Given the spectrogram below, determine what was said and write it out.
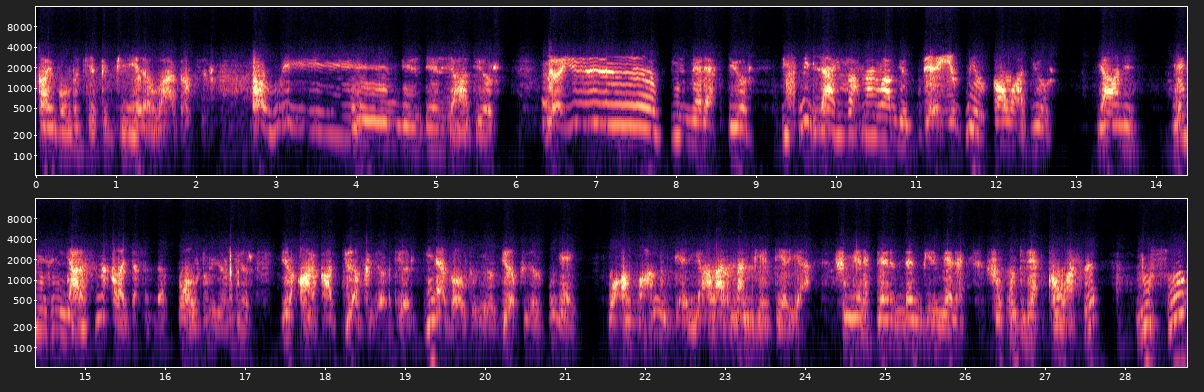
Kaybolduk gittik bir yere diyor azim bir derya diyor. Büyük bir melek diyor. Bismillahirrahmanirrahim diyor. Büyük bir kava diyor. Yani denizin yarısını alacasında dolduruyor diyor. Bir arka döküyor diyor. Yine dolduruyor döküyor. Bu ne bu Allah'ın deryalarından bir derya şu meleklerinden bir melek şu kudret kovası bu su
